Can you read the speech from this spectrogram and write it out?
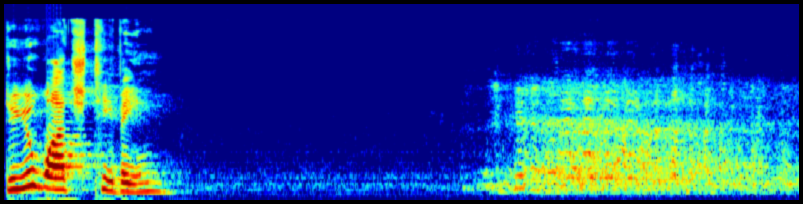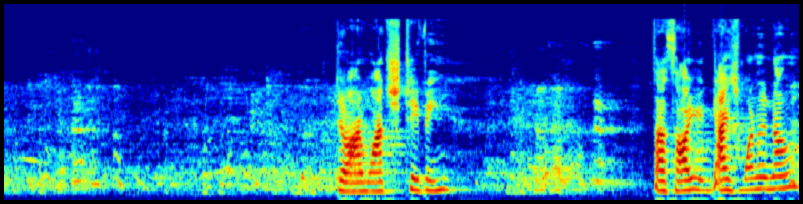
Do you watch TV? Do I watch TV? That's all you guys want to know?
